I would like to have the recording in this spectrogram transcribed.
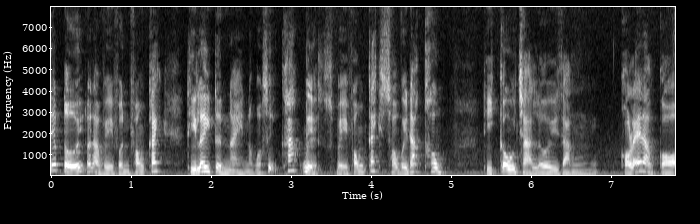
Tiếp tới, đó là về phần phong cách, thì Layton này nó có sự khác biệt về phong cách so với Dark không? Thì câu trả lời rằng có lẽ là có.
